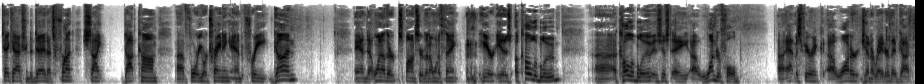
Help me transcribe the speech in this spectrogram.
Take action today. That's frontsight.com uh, for your training and free gun. And uh, one other sponsor that I want to thank here is EcoloBlue. Uh, EcoloBlue is just a, a wonderful uh, atmospheric uh, water generator. They've got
